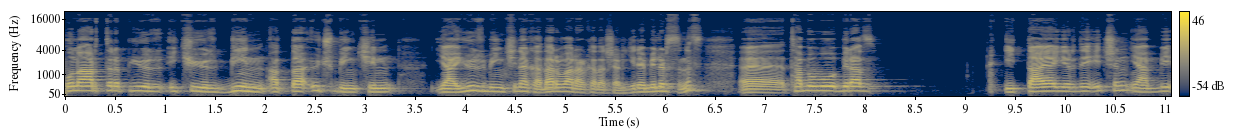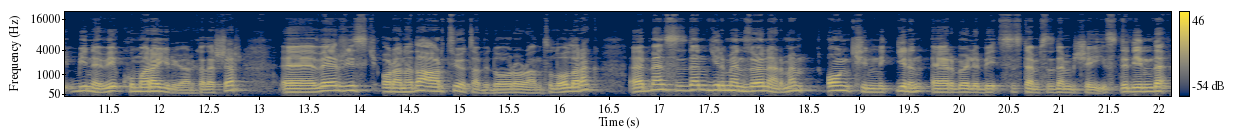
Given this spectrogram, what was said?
Bunu arttırıp 100, 200, 1000 hatta 3000 kin ya 100 bin kine kadar var arkadaşlar. Girebilirsiniz. Ee, Tabi bu biraz iddiaya girdiği için yani bir, bir nevi kumara giriyor arkadaşlar. Ee, ve risk oranı da artıyor tabi doğru orantılı olarak. Ee, ben sizden girmenizi önermem. 10 kinlik girin eğer böyle bir sistem sizden bir şey istediğinde.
